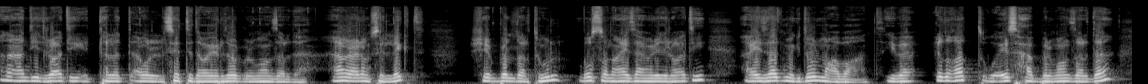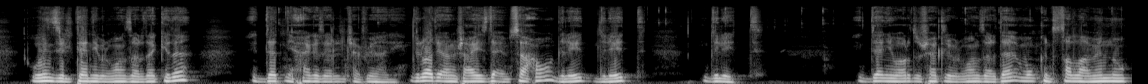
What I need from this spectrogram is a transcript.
أنا عندي دلوقتي التلات أو الست دوائر دول بالمنظر ده. هعمل عليهم select shape builder tool. بص أنا عايز أعمل إيه دلوقتي؟ عايز أدمج دول مع بعض. يبقى اضغط واسحب بالمنظر ده. وانزل تاني بالمنظر ده كده ادتني حاجة زي اللي أنتوا شايفينها دي. دلوقتي أنا مش عايز ده امسحه delete delete delete اداني برضه شكل بالمنظر ده ممكن تطلع منه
